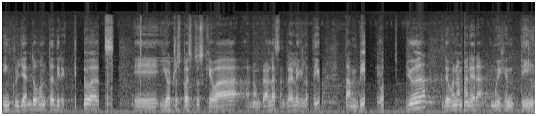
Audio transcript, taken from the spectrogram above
incluyendo juntas directivas eh, y otros puestos que va a nombrar la Asamblea Legislativa. También ayuda de una manera muy gentil.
